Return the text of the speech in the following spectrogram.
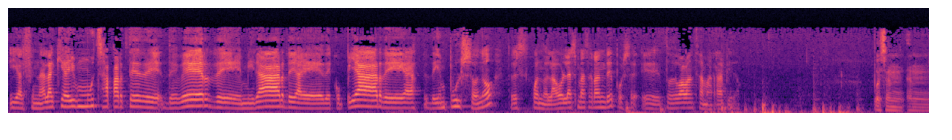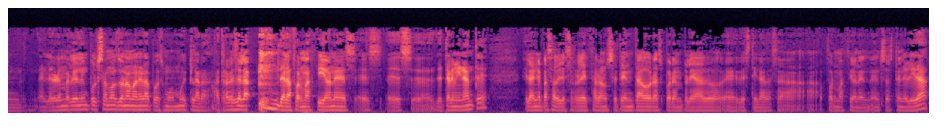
Y al final aquí hay mucha parte de, de ver, de mirar, de, eh, de copiar, de, de, impulso, ¿no? Entonces, cuando la ola es más grande, pues eh, todo avanza más rápido. Pues en, en, en Leroy lo impulsamos de una manera pues muy, muy clara. A través de la, de la formación es, es, es eh, determinante el año pasado ya se realizaron 70 horas por empleado eh, destinadas a, formación en, sostenibilidad.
